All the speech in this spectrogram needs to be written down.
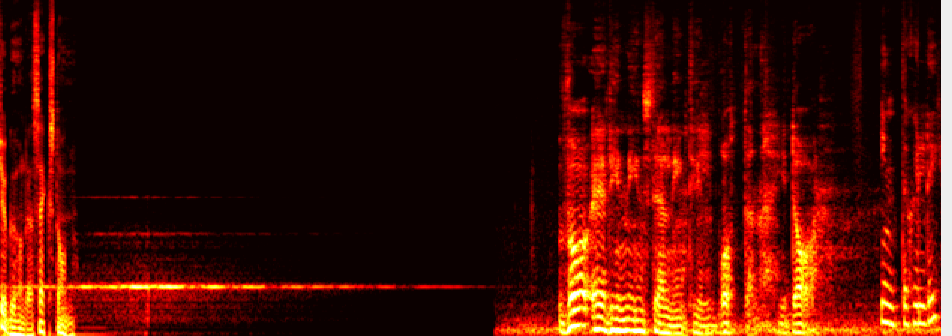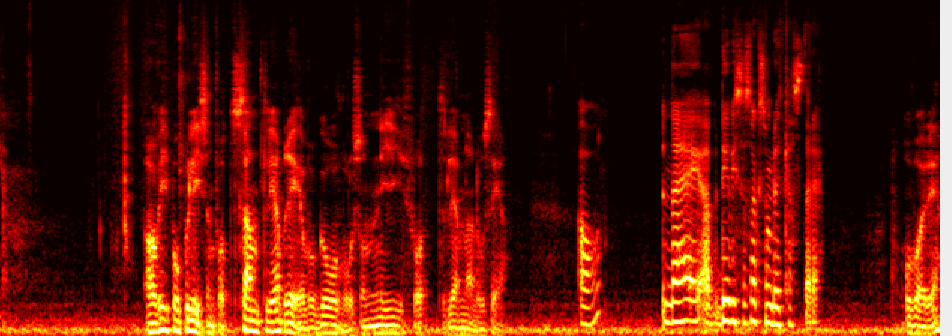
2016. Vad är din inställning till brotten idag? Inte skyldig. Har vi på polisen fått samtliga brev och gåvor som ni fått lämnade hos er? Ja. Nej, det är vissa saker som blivit kastade. Och vad är det?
